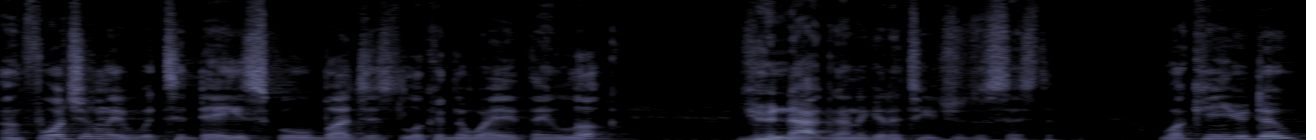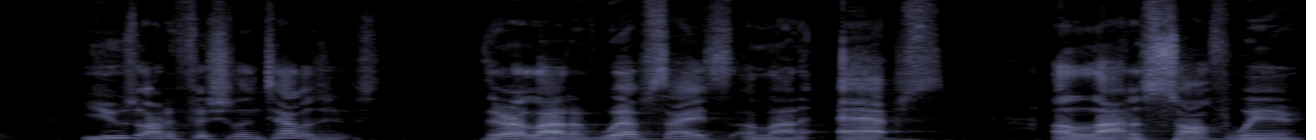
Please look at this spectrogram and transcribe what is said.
Unfortunately, with today's school budgets looking the way that they look, you're not going to get a teacher's assistant. What can you do? Use artificial intelligence. There are a lot of websites, a lot of apps, a lot of software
